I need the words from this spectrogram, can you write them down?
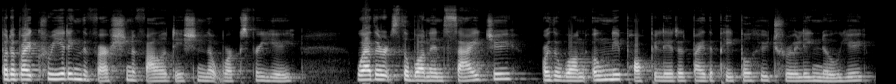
but about creating the version of validation that works for you, whether it's the one inside you or the one only populated by the people who truly know you.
